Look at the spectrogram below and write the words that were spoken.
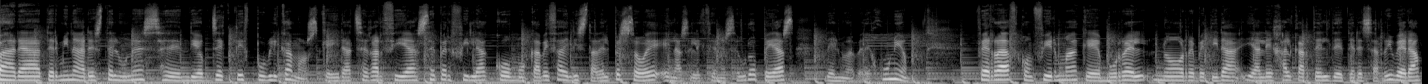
Para terminar, este lunes en The Objective publicamos que Irache García se perfila como cabeza de lista del PSOE en las elecciones europeas del 9 de junio. Ferraz confirma que Burrell no repetirá y aleja el cartel de Teresa Rivera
